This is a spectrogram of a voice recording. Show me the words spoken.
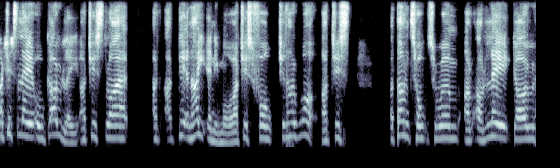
I just let it all go, Lee. I just like, I, I didn't hate anymore. I just thought, do you know what? I just, I don't talk to them. I, I let it go.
